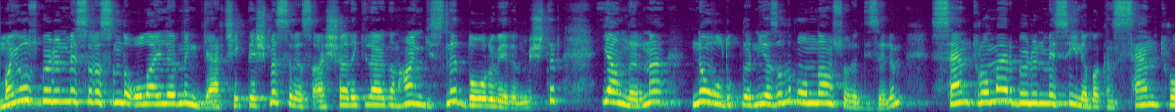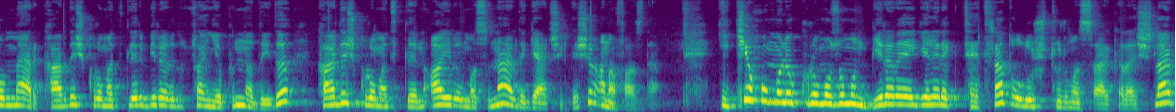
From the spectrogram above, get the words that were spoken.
Mayoz bölünme sırasında olaylarının gerçekleşme sırası aşağıdakilerden hangisine doğru verilmiştir? Yanlarına ne olduklarını yazalım ondan sonra dizelim. Sentromer bölünmesiyle bakın sentromer kardeş kromatitleri bir arada tutan yapının adıydı. Kardeş kromatitlerin ayrılması nerede gerçekleşir? Anafazda. İki homolog kromozomun bir araya gelerek tetrat oluşturması arkadaşlar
